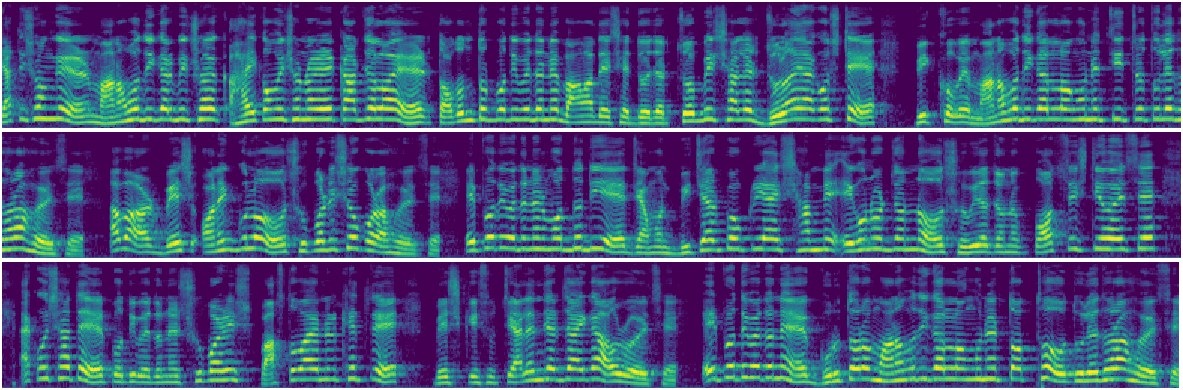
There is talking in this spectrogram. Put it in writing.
জাতিসংঘের মানবাধিকার বিষয়ক হাই কমিশনারের কার্যালয়ের তদন্ত প্রতিবেদনে বাংলাদেশে দু হাজার চব্বিশ সালের জুলাই আগস্টে বিক্ষোভে মানবাধিকার লঙ্ঘনের চিত্র তুলে ধরা হয়েছে। আবার বেশ অনেকগুলো সুপারিশও করা হয়েছে। এই প্রতিবেদনের মধ্য দিয়ে যেমন বিচার প্রক্রিয়ায় সামনে এগোনোর জন্য সুবিধাজনক পথ সৃষ্টি হয়েছে, একই সাথে প্রতিবেদনের সুপারিশ বাস্তবায়নের ক্ষেত্রে বেশ কিছু চ্যালেঞ্জের জায়গাও রয়েছে। এই প্রতিবেদনে গুরুতর মানবাধিকার লঙ্ঘনের তথ্যও তুলে ধরা হয়েছে,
